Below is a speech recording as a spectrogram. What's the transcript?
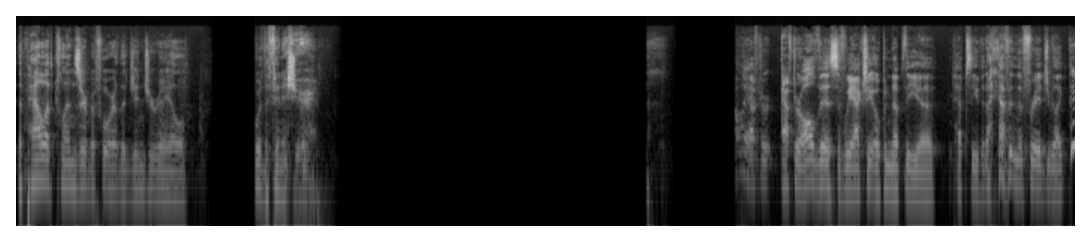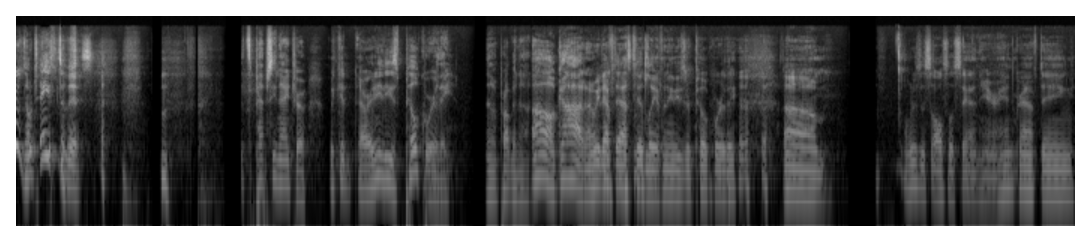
The palate cleanser before the ginger ale for the finisher. Probably after after all this, if we actually opened up the uh, Pepsi that I have in the fridge, you'd be like, "There's no taste to this." It's Pepsi Nitro. We could are any of these pilk worthy? No, probably not. oh God, and we'd have to ask Tiddly if any of these are pilk worthy. Um, what does this also say on here? Handcrafting,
